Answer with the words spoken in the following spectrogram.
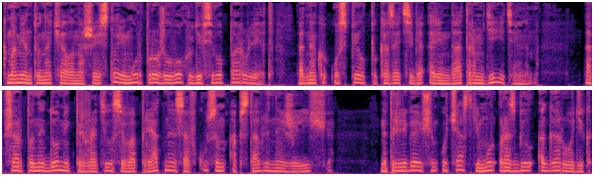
К моменту начала нашей истории Мур прожил в округе всего пару лет, однако успел показать себя арендатором деятельным. Обшарпанный домик превратился в опрятное, со вкусом обставленное жилище — на прилегающем участке Мур разбил огородик,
